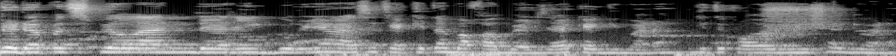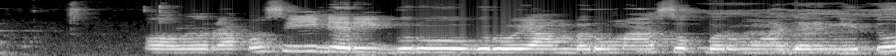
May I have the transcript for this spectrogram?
udah dapet spillan dari gurunya gak sih? Kayak kita bakal belajar kayak gimana? Gitu kalau Indonesia gimana? Kalau menurut aku sih dari guru-guru yang baru masuk baru mengajarin itu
